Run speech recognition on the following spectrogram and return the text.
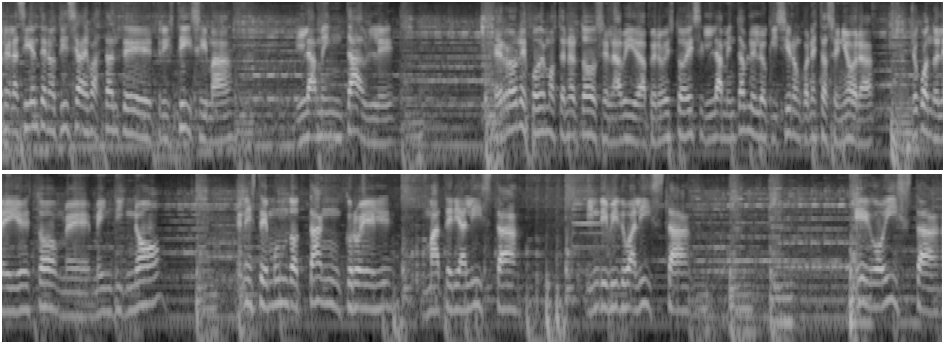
Bueno, la siguiente noticia es bastante tristísima, lamentable. Errores podemos tener todos en la vida, pero esto es lamentable lo que hicieron con esta señora. Yo cuando leí esto me, me indignó en este mundo tan cruel, materialista, individualista, egoísta.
